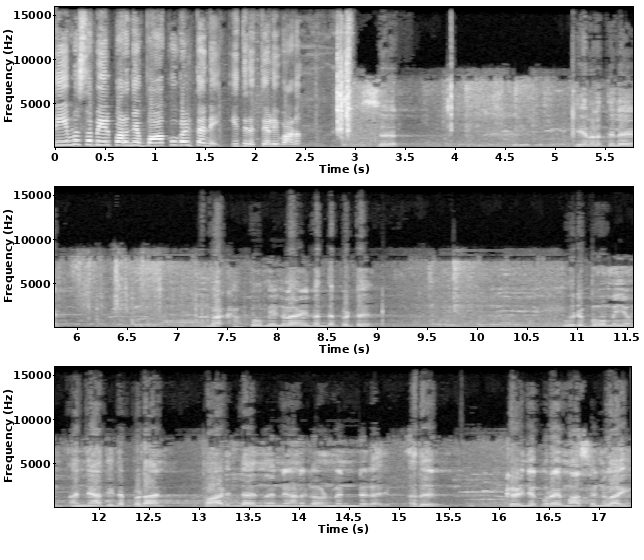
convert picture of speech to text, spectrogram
നിയമസഭയിൽ പറഞ്ഞ വാക്കുകൾ തന്നെ ഇതിന് തെളിവാണ്. കേരളത്തിലെ വഖഫ് ഭൂമികളുമായി ബന്ധപ്പെട്ട് ഒരു ഭൂമിയും അന്യാധീനപ്പെടാൻ പാടില്ല എന്ന് തന്നെയാണ് ഗവൺമെന്റിന്റെ കാര്യം. അത് കഴിഞ്ഞ കുറേ മാസങ്ങളായി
